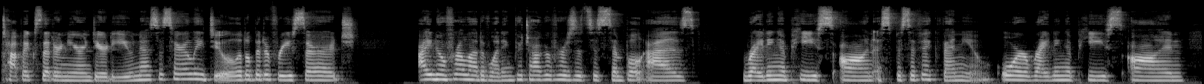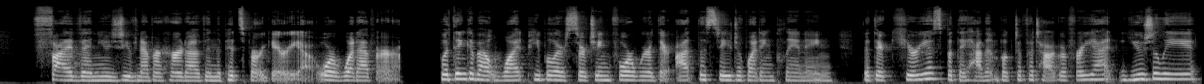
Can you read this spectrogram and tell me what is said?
topics that are near and dear to you necessarily. Do a little bit of research I know for a lot of wedding photographers, it's as simple as writing a piece on a specific venue or writing a piece on five venues you've never heard of in the Pittsburgh area or whatever. But think about what people are searching for where they're at the stage of wedding planning, that they're curious, but they haven't booked a photographer yet. Usually,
